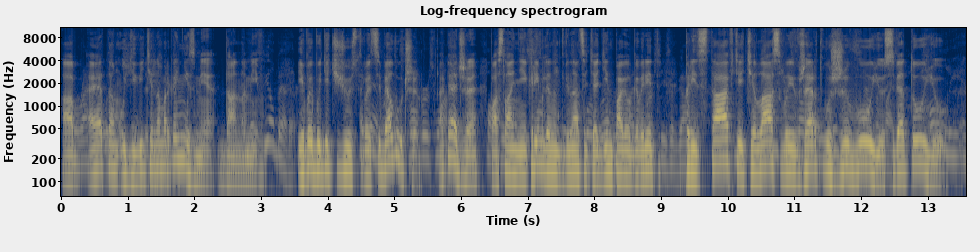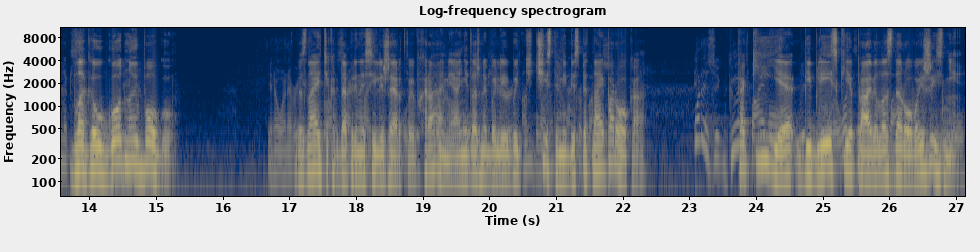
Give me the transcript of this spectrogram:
об этом удивительном организме, данном им, и вы будете чувствовать себя лучше. Опять же, в послании к римлянам 12.1 Павел говорит, «Представьте тела свои в жертву живую, святую, благоугодную Богу». Вы знаете, когда приносили жертвы в храме, они должны были быть чистыми, без пятна и порока. Какие библейские правила здоровой жизни?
